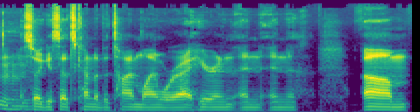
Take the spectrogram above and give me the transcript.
Mm-hmm. So I guess that's kind of the timeline we're at here, and and and um,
